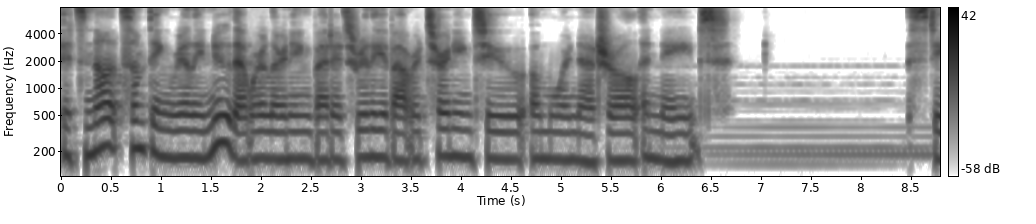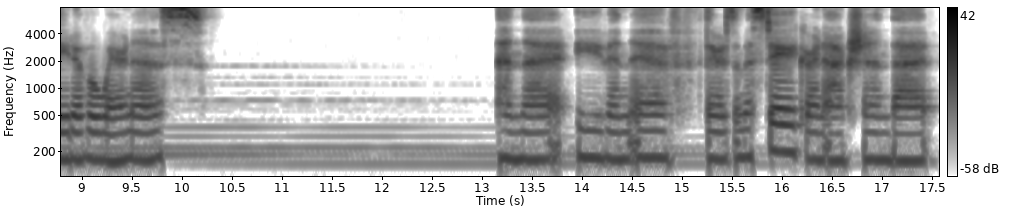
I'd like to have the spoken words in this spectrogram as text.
it's not something really new that we're learning, but it's really about returning to a more natural, innate state of awareness. And that even if there's a mistake or an action that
